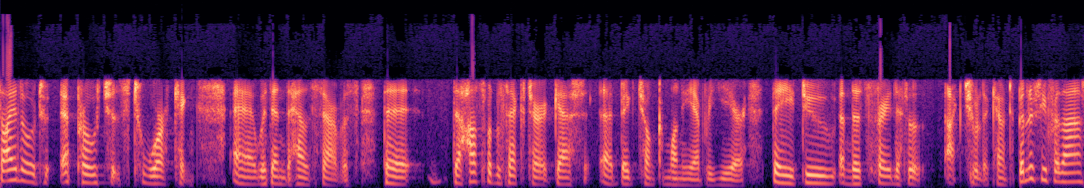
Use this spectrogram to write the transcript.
siloed approaches to working uh, within the health service. The the hospital sector get a big chunk of money every year. They do, and there's very little actual accountability for that.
